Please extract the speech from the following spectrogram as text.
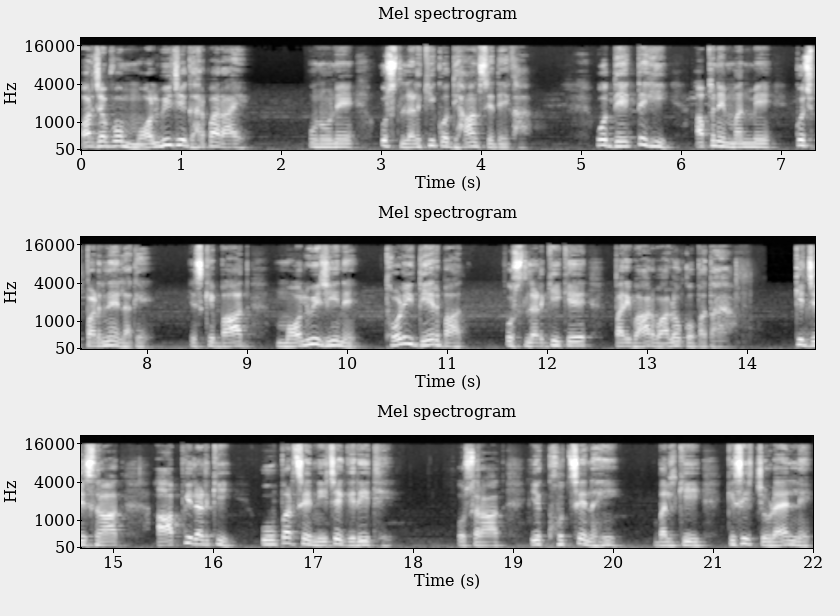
और जब वो मौलवी जी घर पर आए, उन्होंने उस लड़की को ध्यान से देखा। वो देखते ही अपने मन में कुछ पढ़ने लगे। इसके बाद मौलवी जी ने थोड़ी देर बाद उस लड़की के परिवार वालों को बताया। कि जिस रात आपकी लड़की ऊपर से नीचे गिरी थी, उस रात ये खुद से नहीं, बल्कि किसी चुड़ैल ने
